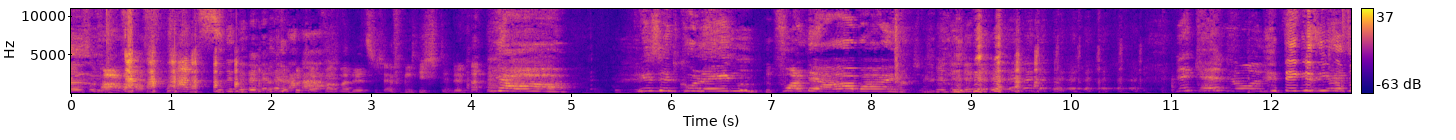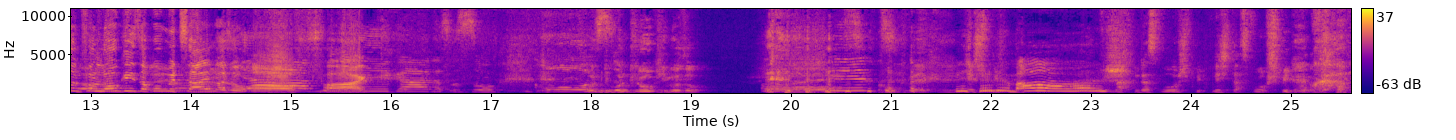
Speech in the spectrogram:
raus und, und er verwandelt sich einfach nicht in den. Ja! Wir sind Kollegen von der Arbeit! Wir kennen uns. Der Gesichtsausdruck von Loki ist auch unbezahlbar so. Ja, oh, fuck. Mega, das ist so groß. Und, und Loki nur so. Guck weg. Wir spielen Im Arsch. machen das Wurfspiel, nicht das Wurfspiel.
